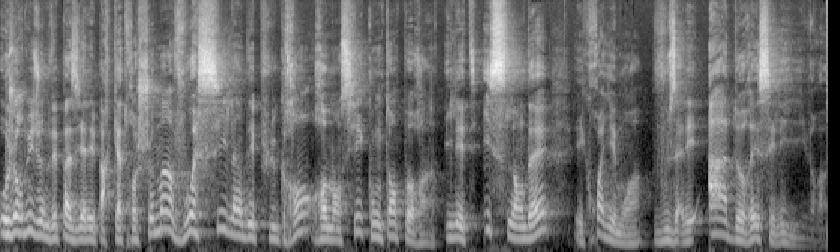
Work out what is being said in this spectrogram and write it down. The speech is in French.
Aujourd'hui, je ne vais pas y aller par quatre chemins. Voici l'un des plus grands romanciers contemporains. Il est islandais et croyez-moi, vous allez adorer ses livres.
